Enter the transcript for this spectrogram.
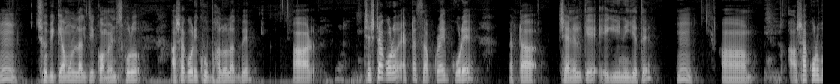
হুম, ছবি কেমন লাগছে কমেন্টস করো, আশা করি খুব ভালো লাগবে। আর চেষ্টা করো একটা সাবস্ক্রাইব করে একটা চ্যানেলকে এগিয়ে নিয়ে যেতে, হুম আশা করব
